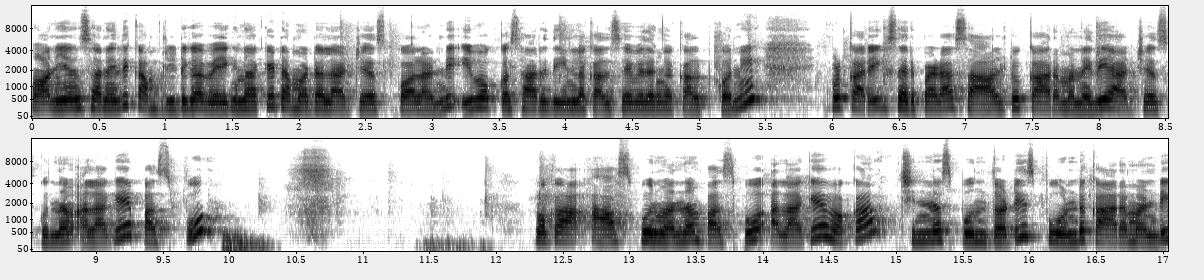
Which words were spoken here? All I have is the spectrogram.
ఆనియన్స్ అనేది కంప్లీట్గా వేగినాకే టమాటాలు యాడ్ చేసుకోవాలండి. ఇవి ఒక్కసారి దీనిలో కలిసే విధంగా కలుపుకొని ఇప్పుడు కర్రీకి సరిపడా సాల్ట్ కారం అనేది యాడ్ చేసుకుందాం. అలాగే పసుపు ఒక హాఫ్ స్పూన్ మందం పసుపు అలాగే ఒక చిన్న స్పూన్ తోటి స్పూన్ కారం అండి.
